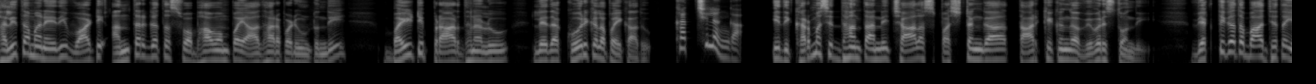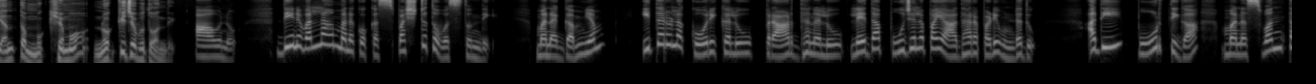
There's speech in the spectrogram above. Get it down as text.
ఫలితమనేది వాటి అంతర్గత స్వభావంపై ఆధారపడి ఉంటుంది బయటి ప్రార్థనలు లేదా కోరికలపై కాదు. ఖచ్చితంగా ఇది కర్మ సిద్ధాంతాన్ని చాలా స్పష్టంగా తార్కికంగా వివరిస్తోంది. వ్యక్తిగత బాధ్యత ఎంత ముఖ్యమో నొక్కి చెబుతోంది. అవును. దీనివల్ల మనకొక స్పష్టత వస్తుంది. మన గమ్యం ఇతరుల కోరికలు ప్రార్థనలు లేదా పూజలపై ఆధారపడి ఉండదు. అది పూర్తిగా మన స్వంత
